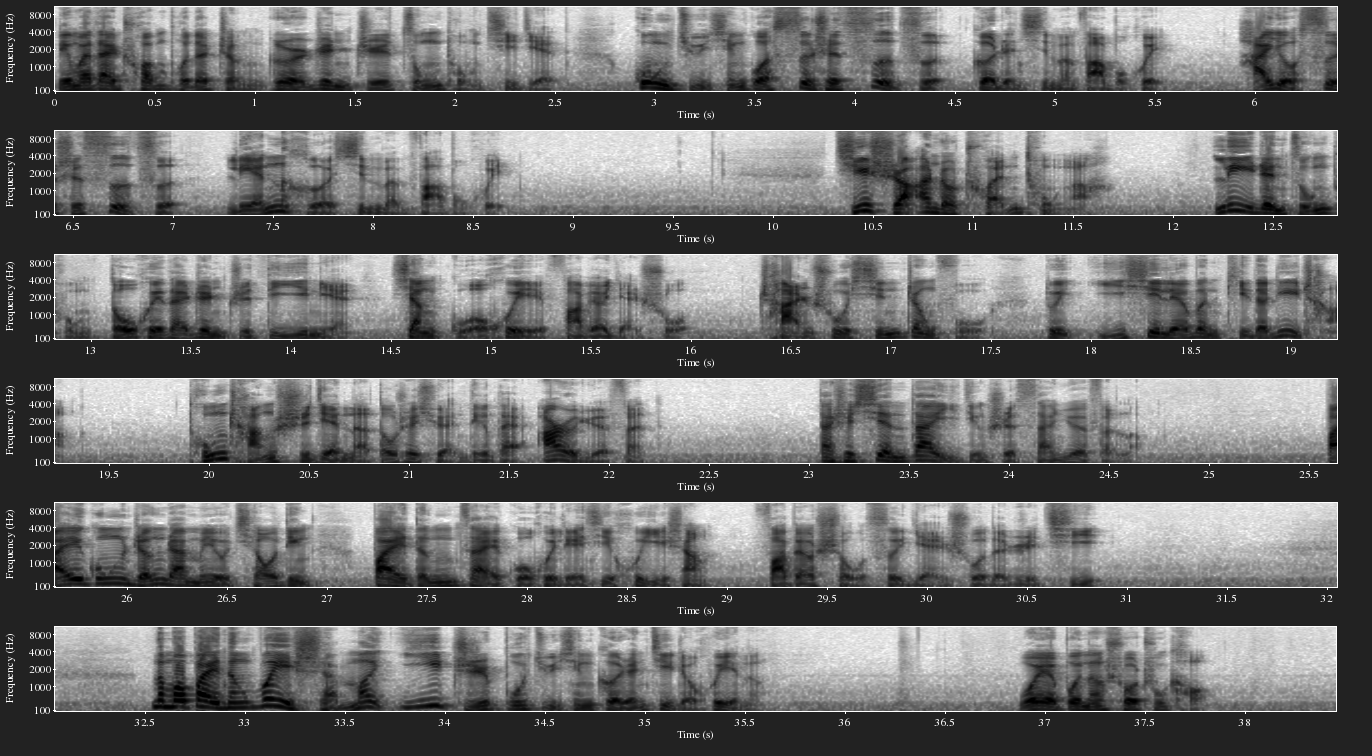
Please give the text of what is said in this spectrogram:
另外，在川普的整个任职总统期间，共举行过四十四次个人新闻发布会，还有四十四次联合新闻发布会。其实，按照传统啊，历任总统都会在任职第一年向国会发表演说，阐述新政府对一系列问题的立场。通常时间呢都是选定在二月份，但是现在已经是三月份了，白宫仍然没有敲定拜登在国会联席会议上。发表首次演说的日期。那么，拜登为什么一直不举行个人记者会呢？我也不能说出口，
